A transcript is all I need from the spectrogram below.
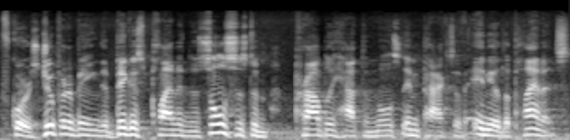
Of course, Jupiter being the biggest planet in the solar system probably had the most impacts of any of the planets.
